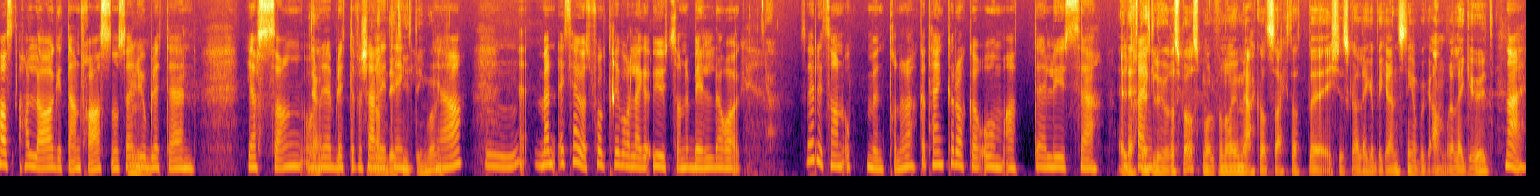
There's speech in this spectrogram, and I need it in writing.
har, har laget den frasen. Og så er det jo blitt en jazzsang, og Ja. det er blitt til forskjellige Randi ting. Tittingborg. Ja. Mm. Men jeg ser jo at folk driver og legger ut sånne bilder òg. Så det er litt sånn oppmuntrende, da. Hva tenker dere om at det lyset Er dette et lurespørsmål? For nå har jo vi akkurat sagt at vi ikke skal legge begrensninger på hva andre legger ut. Nei.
